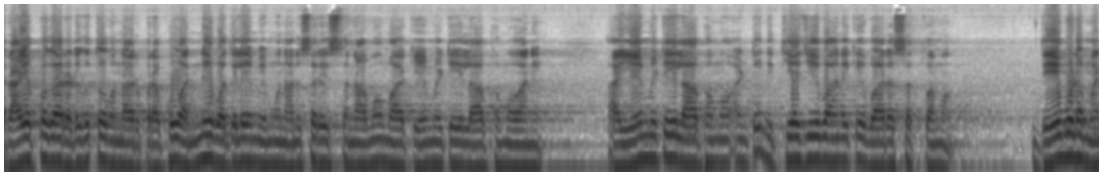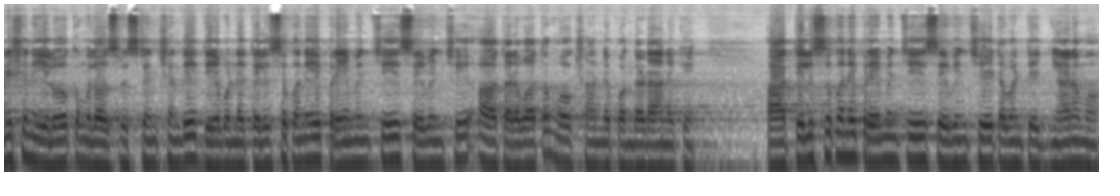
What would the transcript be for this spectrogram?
రాయప్ప గారు అడుగుతూ ఉన్నారు ప్రభు అన్నీ వదిలే మిమ్మల్ని అనుసరిస్తున్నాము మాకేమిటి లాభము? అని. ఆ ఏమిటి లాభము? అంటే నిత్య జీవానికి వారసత్వము. దేవుడు మనిషిని ఈ లోకములో సృష్టించింది. దేవుణ్ణి తెలుసుకొని ప్రేమించి సేవించి ఆ తర్వాత మోక్షాన్ని పొందడానికి. ఆ తెలుసుకొని ప్రేమించి సేవించేటువంటి జ్ఞానము.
